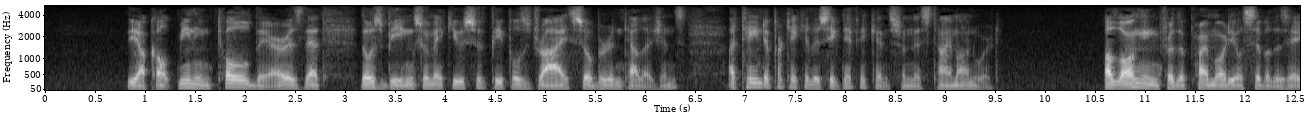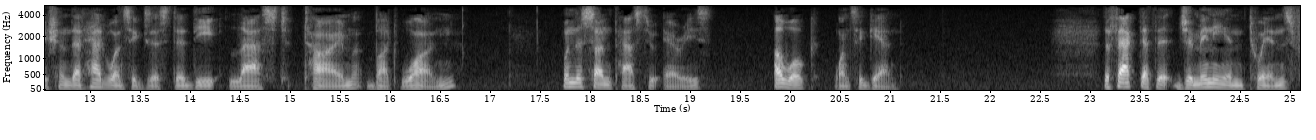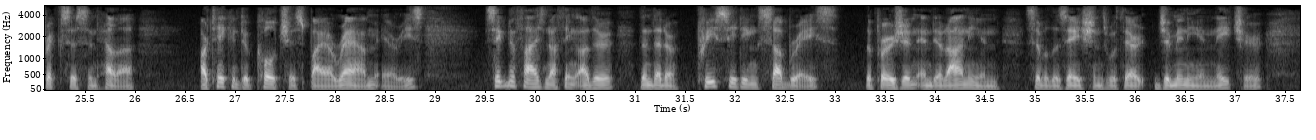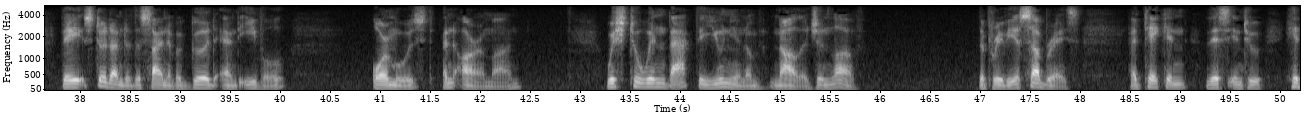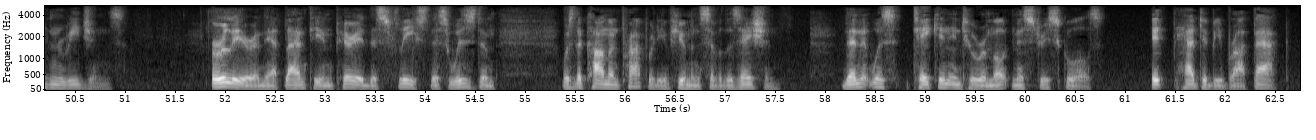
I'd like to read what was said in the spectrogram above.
The occult meaning told there is that those beings who make use of people's dry, sober intelligence attained a particular significance from this time onward. A longing for the primordial civilization that had once existed, the last time but one, when the sun passed through Aries, awoke once again. The fact that the Geminian twins, Phrixus and Helle, are taken to Colchis by a ram, Aries, signifies nothing other than that a preceding subrace, the Persian and Iranian civilizations with their Geminian nature, they stood under the sign of a good and evil, Ormuzd and Ahriman, wished to win back the union of knowledge and love. The previous subrace had taken this into hidden regions. Earlier in the Atlantean period, this fleece, this wisdom, was the common property of human civilization. Then it was taken into remote mystery schools. It had to be brought back.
